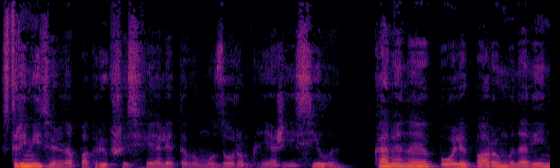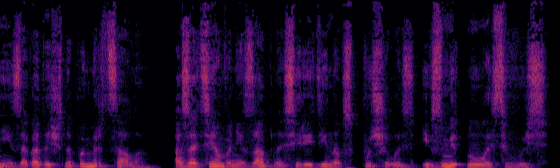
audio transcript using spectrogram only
Стремительно покрывшись фиолетовым узором княжьей силы, каменное поле пару мгновений загадочно померцало, а затем внезапно середина вспучилась и взметнулась ввысь.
